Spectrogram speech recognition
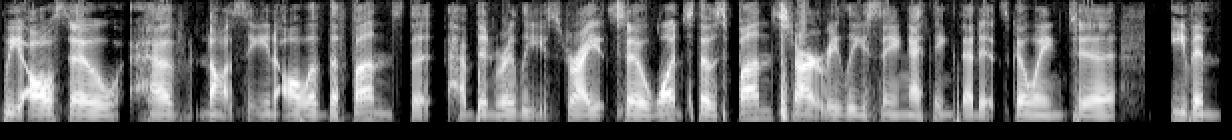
we also have not seen all of the funds that have been released, right? So once those funds start releasing, I think that it's going to even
